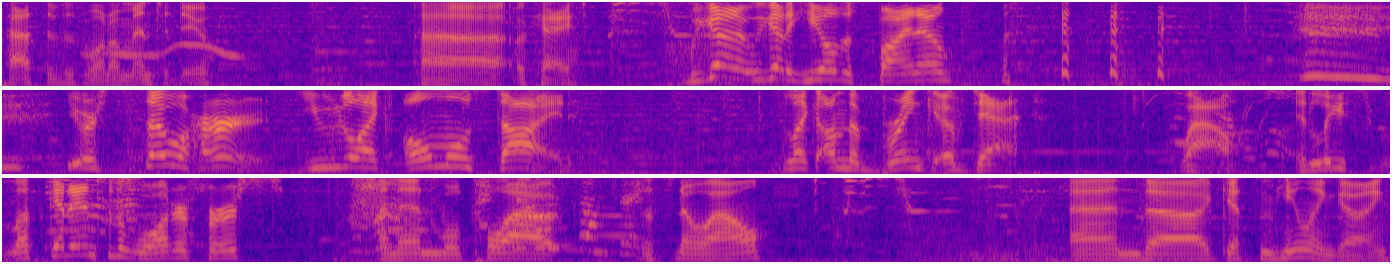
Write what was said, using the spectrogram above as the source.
passive is what I'm meant to do. Uh, okay. We gotta, we gotta heal the Spino. You're so hurt. You, like, almost died. Like, on the brink of death. Wow. At least, let's get into the water first. And then we'll pull out the Snow Owl and uh, get some healing going.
